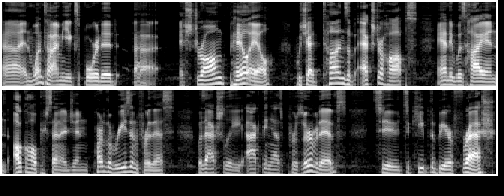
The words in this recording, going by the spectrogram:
Uh, and one time he exported uh, a strong pale ale, which had tons of extra hops, and it was high in alcohol percentage. And part of the reason for this was actually acting as preservatives to to keep the beer fresh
